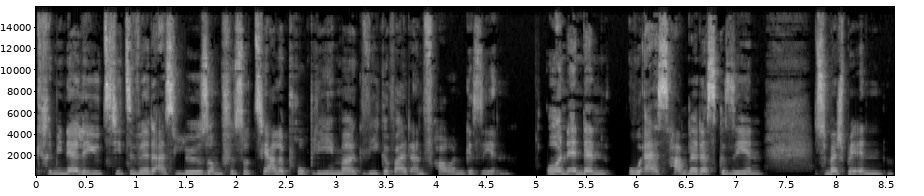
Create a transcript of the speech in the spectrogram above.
Kriminelle Justiz wird als Lösung für soziale Probleme wie Gewalt an Frauen gesehen. Und in den US haben wir das gesehen, zum Beispiel in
